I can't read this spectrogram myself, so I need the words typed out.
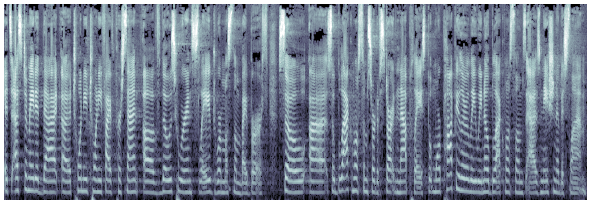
It's estimated that uh, 20 25% of those who were enslaved were Muslim by birth. So, uh, so, black Muslims sort of start in that place, but more popularly, we know black Muslims as Nation of Islam.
